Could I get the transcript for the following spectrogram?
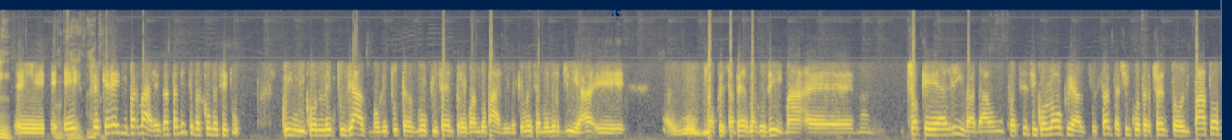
Mm. e, e cercherei di parlare esattamente per come sei tu. Quindi con l'entusiasmo che tu trasmetti sempre quando parli, perché noi siamo energia e eh, do questa perla così, ma eh, ciò che arriva da un qualsiasi colloquio è al 65% il pathos,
